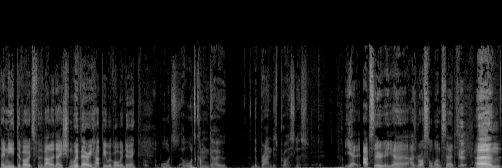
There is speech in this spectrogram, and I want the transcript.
they need the votes for the validation. We're very happy with what we're doing. awards awards come and go. The brand is priceless. Yeah, absolutely. Uh, as Russell once said. Um,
